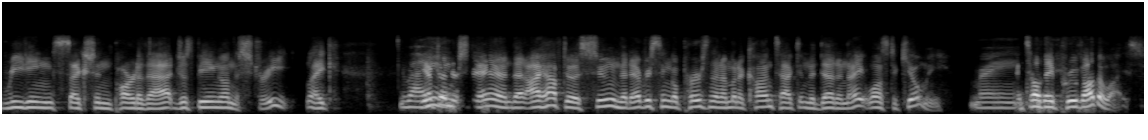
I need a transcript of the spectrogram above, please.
reading section part of that just being on the street like Right. you have to understand that I have to assume that every single person that I'm going to contact in the dead of night wants to kill me right. until they prove otherwise.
